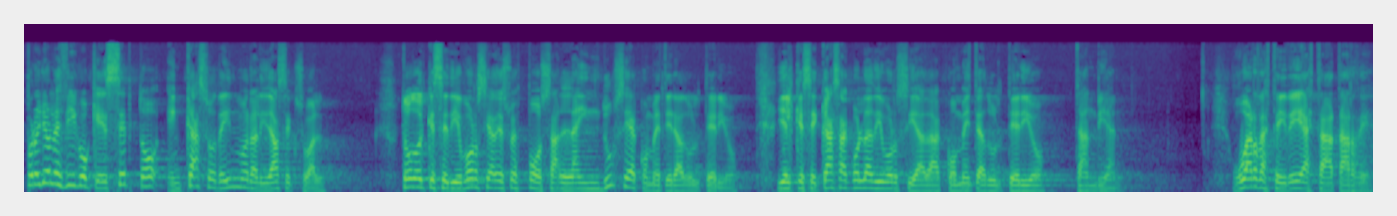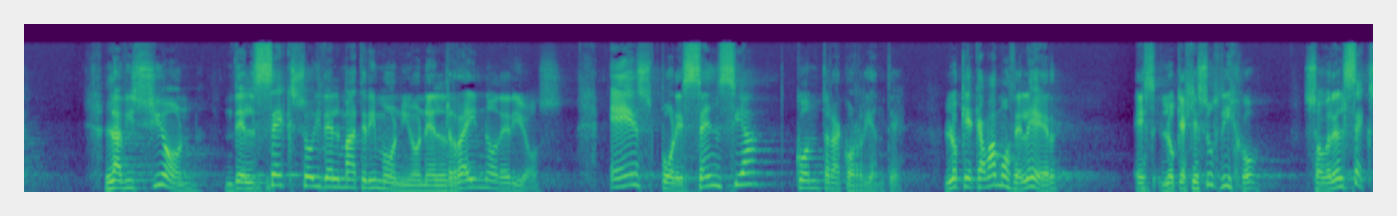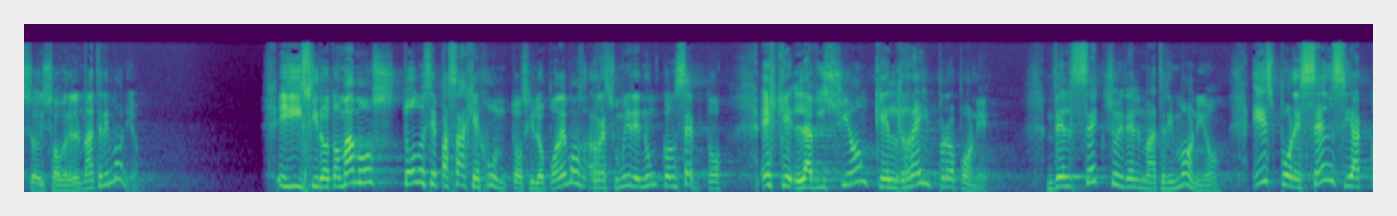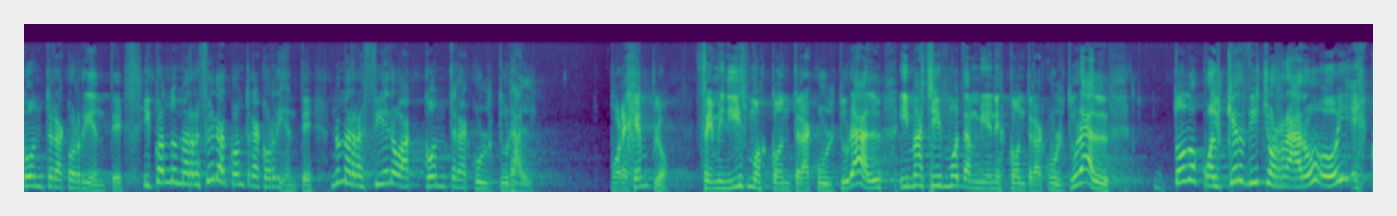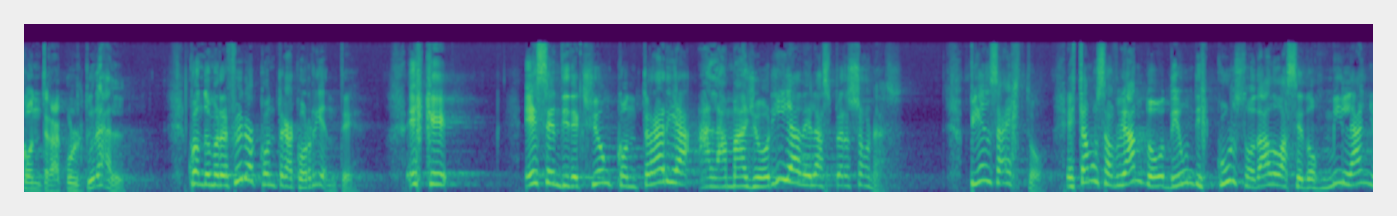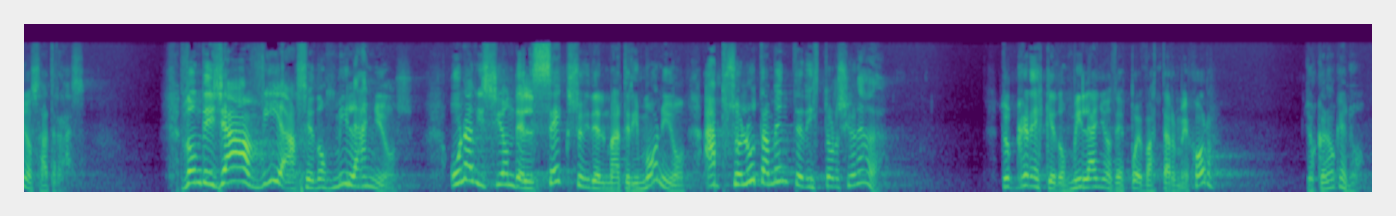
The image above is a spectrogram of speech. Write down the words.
Pero yo les digo que excepto en caso de inmoralidad sexual, todo el que se divorcia de su esposa la induce a cometer adulterio. Y el que se casa con la divorciada comete adulterio también. Guarda esta idea esta tarde. La visión del sexo y del matrimonio en el reino de Dios es por esencia contracorriente. Lo que acabamos de leer es lo que Jesús dijo sobre el sexo y sobre el matrimonio. Y si lo tomamos todo ese pasaje juntos y lo podemos resumir en un concepto, es que la visión que el rey propone del sexo y del matrimonio es por esencia contracorriente. Y cuando me refiero a contracorriente, no me refiero a contracultural. Por ejemplo, feminismo es contracultural y machismo también es contracultural. Todo, cualquier dicho raro hoy es contracultural. Cuando me refiero a contracorriente, es que es en dirección contraria a la mayoría de las personas. Piensa esto, estamos hablando de un discurso dado hace dos mil años atrás, donde ya había hace dos mil años una visión del sexo y del matrimonio absolutamente distorsionada. ¿Tú crees que dos mil años después va a estar mejor? Yo creo que no.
